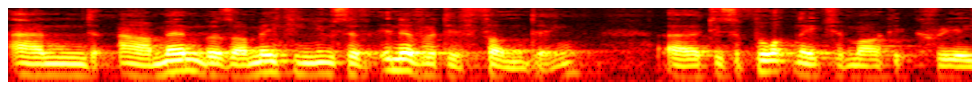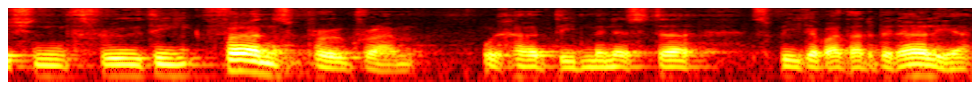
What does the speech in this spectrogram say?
and our members are making use of innovative funding uh, to support nature market creation through the FIRNS programme. We heard the Minister speak about that a bit earlier.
